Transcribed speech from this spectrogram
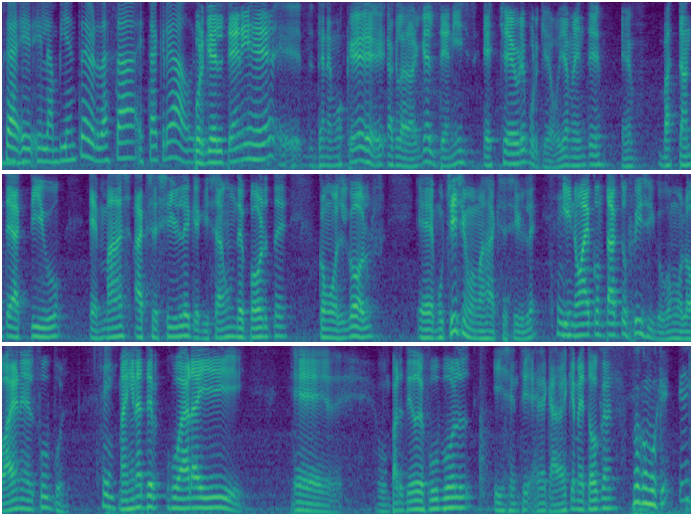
sea, el, ambiente de verdad está, está creado. Porque el tenis es, eh, tenemos que aclarar que el tenis es chévere porque obviamente es bastante activo, es más accesible que quizás un deporte como el golf, eh, muchísimo más accesible. Y no hay contacto físico como lo hay en el fútbol. Sí. Imagínate jugar ahí eh, un partido de fútbol y sentir, eh, cada vez que me tocan. No, como que, eh,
